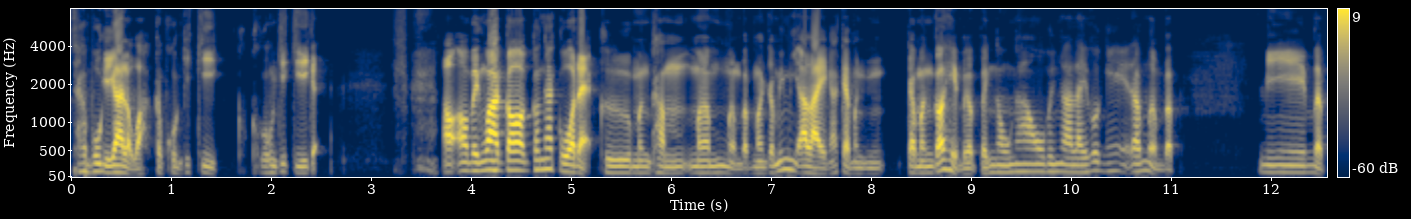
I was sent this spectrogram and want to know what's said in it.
ใช้คำพูดดีได้หรอวะกับคนกี้กีคนกี้กีกอะ เอาเอาเป็นว่าก็ก็น่ากลัวแหละ คือมันทำมันเหมือนแบบมันจะไม่มีอะไรนะแต่มันแต่มันก็เห็นแบบเป็นเงาเงาเป็นอะไรพวกนี้แล้วเหมือนแบบ มีแบบ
